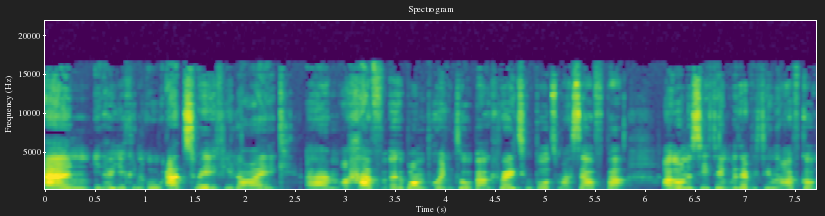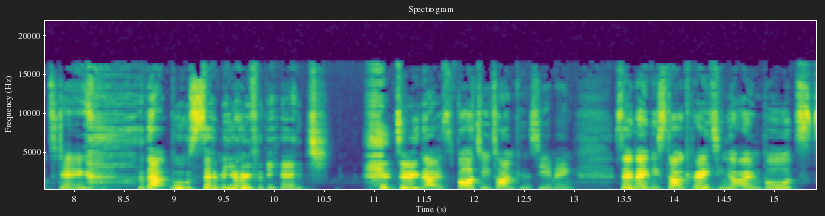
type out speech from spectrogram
and you know you can all add to it if you like. Um, i have at one point thought about creating boards myself but i honestly think with everything that i've got to do that will send me over the edge doing that. It's far too time consuming. So maybe start creating your own boards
